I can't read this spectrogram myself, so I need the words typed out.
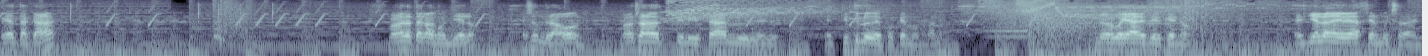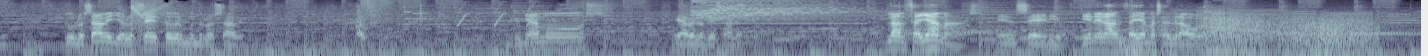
Voy a atacar. Vamos a atacar con hielo. Es un dragón. Vamos a utilizar el, el título de Pokémon, ¿vale? No os voy a decir que no. El hielo debe hacer mucho daño. Tú lo sabes, yo lo sé, todo el mundo lo sabe. Empuñamos. Y a ver lo que sale. Lanzallamas. En serio. Tiene lanzallamas al dragón.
